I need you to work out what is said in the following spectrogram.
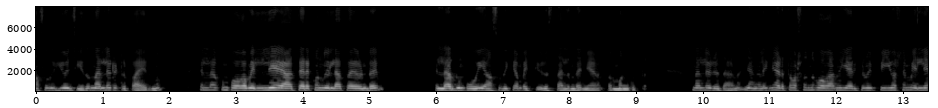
ആസ്വദിക്കുകയും ചെയ്തു. നല്ലൊരു ട്രിപ്പായിരുന്നു. എല്ലാവർക്കും പോകാൻ വലിയ തിരക്കൊന്നും ഇല്ലാത്തതുകൊണ്ട് എല്ലാവർക്കും പോയി ആസ്വദിക്കാൻ പറ്റിയൊരു സ്ഥലം തന്നെയാണ് തൊമ്മൻകുത്ത്. നല്ലൊരു ഇതാണ് ഇനി അടുത്ത വർഷം ഒന്ന് പോകാമെന്ന് വിചാരിക്കുന്നു. ഇപ്പോൾ ഈ വർഷം വലിയ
